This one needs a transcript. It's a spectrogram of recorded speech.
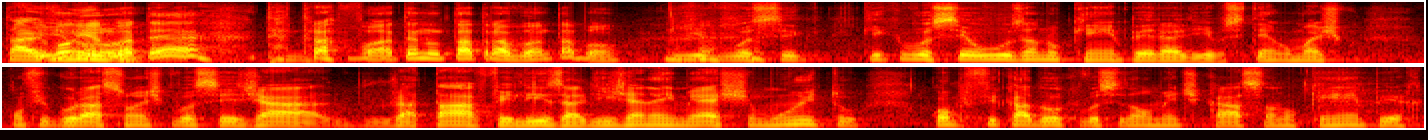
Tá, eu vou no... indo, até, até, travar, até não tá travando, tá bom. E você, o que, que você usa no camper ali? Você tem algumas configurações que você já já está feliz ali, já nem mexe muito, o amplificador que você normalmente caça no camper.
